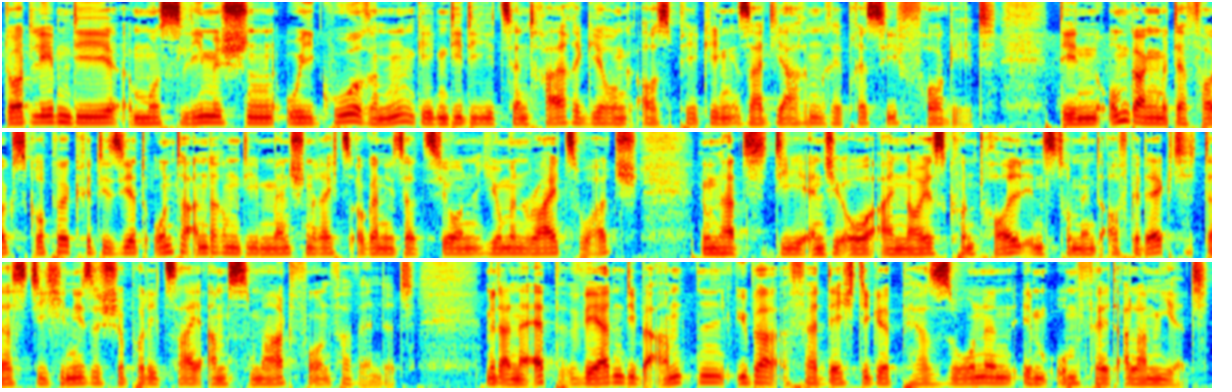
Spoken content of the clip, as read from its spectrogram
Dort leben die muslimischen Uiguren, gegen die die Zentralregierung aus Peking seit Jahren repressiv vorgeht. Den Umgang mit der Volksgruppe kritisiert unter anderem die Menschenrechtsorganisation Human Rights Watch. Nun hat die NGO ein neues Kontrollinstrument aufgedeckt, das die chinesische Polizei am Smartphone verwendet. Mit einer App werden die Beamten über verdächtige Personen im Umfeld alarmiert.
